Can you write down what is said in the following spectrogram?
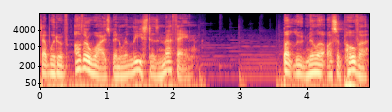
that would have otherwise been released as methane. But Liudmila Osipova,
